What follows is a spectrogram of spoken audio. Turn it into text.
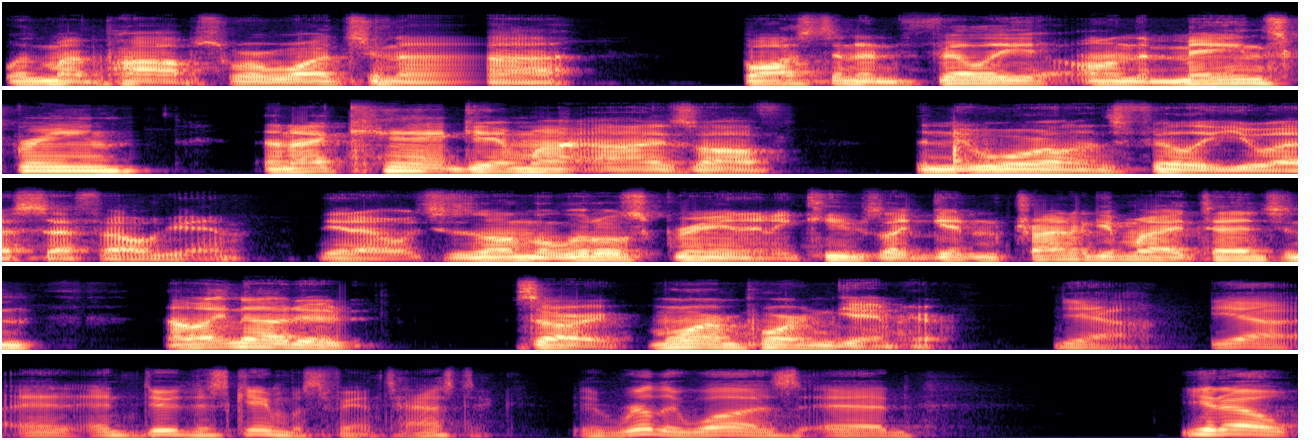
with my pops. We're watching uh, Boston and Philly on the main screen, and I can't get my eyes off the New Orleans Philly USFL game. You know, which is on the little screen, and he keeps like getting trying to get my attention. I'm like, no, dude. Sorry, more important game here. Yeah, yeah, and and dude, this game was fantastic. It really was, and you know,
